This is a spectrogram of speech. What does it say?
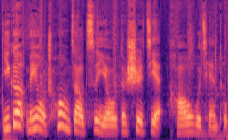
一个没有创造自由的世界毫无前途。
